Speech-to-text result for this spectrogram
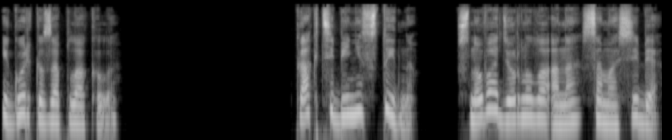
и горько заплакала. «Как тебе не стыдно?» — снова одернула она сама себя.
